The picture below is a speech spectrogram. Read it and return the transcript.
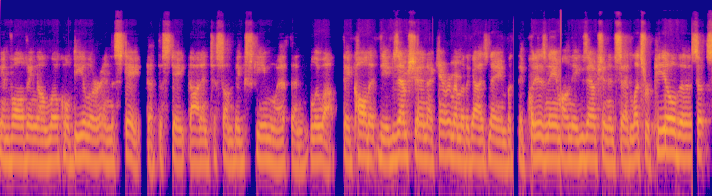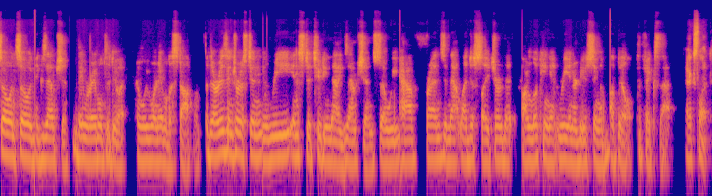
involving a local dealer in the state that the state got into some big scheme with and blew up. They called it the exemption. I can't remember the guy's name, but they put his name on the exemption and said, let's repeal the so and so exemption. They were able to do it and we weren't able to stop them. But there is interest in reinstituting that exemption. So we have friends in that legislature that are looking at reintroducing a, a bill to fix that. Excellent.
